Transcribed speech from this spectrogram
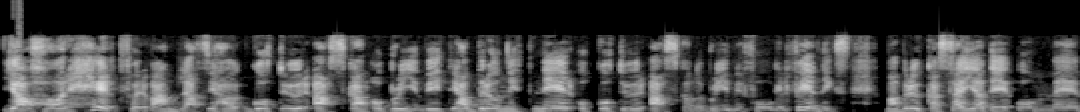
Jag har helt förvandlats. Jag har gått ur askan och blivit, jag har brunnit ner och gått ur askan och blivit fågel Fenix. Man brukar säga det om eh,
